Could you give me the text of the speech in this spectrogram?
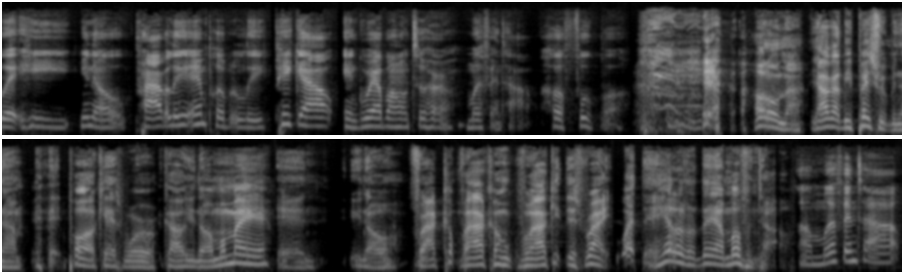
but he, you know, privately and publicly pick out and grab onto her muffin top, her fupa. yeah, hold on now. Y'all gotta be patient with me now. Podcast world. Because, you know, I'm a man and you know, for I come for I come for I get this right. What the hell is a damn muffin top? A muffin top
